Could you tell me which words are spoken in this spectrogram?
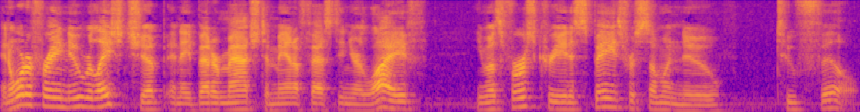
In order for a new relationship and a better match to manifest in your life, you must first create a space for someone new to fill.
